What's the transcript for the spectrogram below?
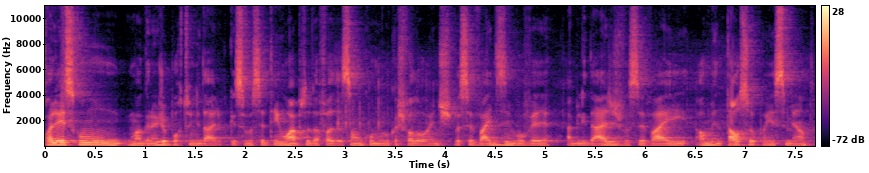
Olha isso como uma grande oportunidade, porque se você tem o hábito da faseção, como o Lucas falou antes, você vai desenvolver habilidades, você vai aumentar o seu conhecimento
